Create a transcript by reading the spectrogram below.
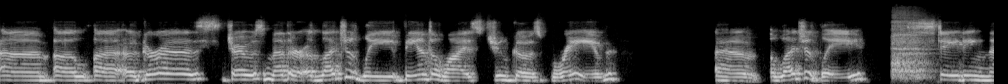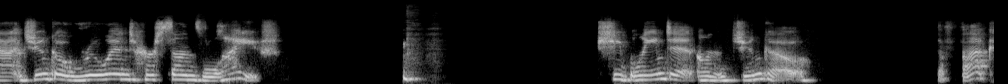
um, uh, uh, Agoura's Joe's mother allegedly vandalized Junko's grave, um, allegedly stating that Junko ruined her son's life. she blamed it on Junko. The fuck?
